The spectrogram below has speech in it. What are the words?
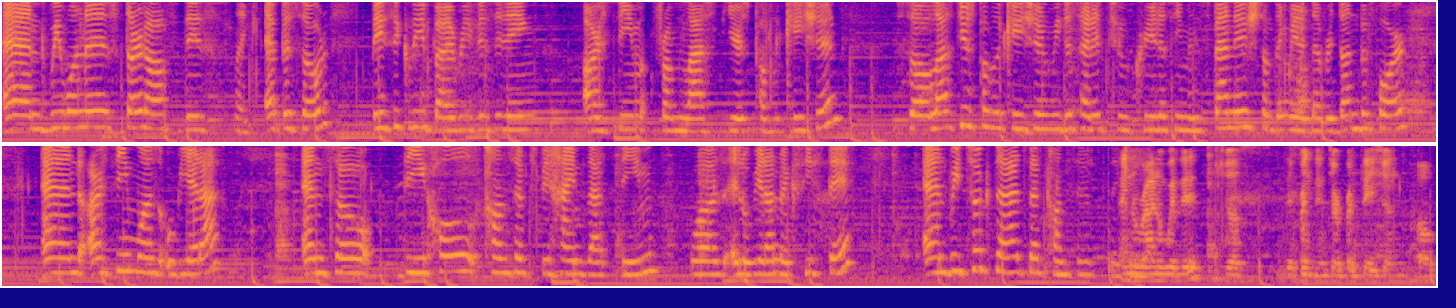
And we want to start off this like episode basically by revisiting our theme from last year's publication. So last year's publication, we decided to create a theme in Spanish, something we had never done before. And our theme was hubiera. And so the whole concept behind that theme was el hubiera no existe. And we took that that concept like, and ran with it, just different interpretations of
